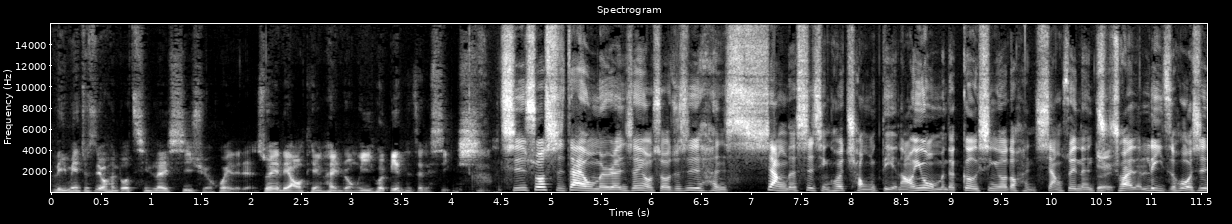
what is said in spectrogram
里面就是有很多情类系学会的人，所以聊天很容易会变成这个形式。其实说实在，我们人生有时候就是很像的事情会重叠，然后因为我们的个性又都很像，所以能举出来的例子或者是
